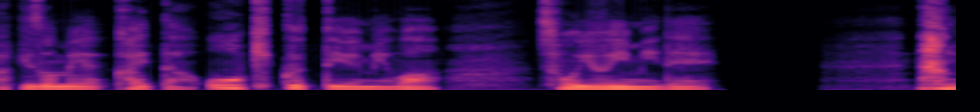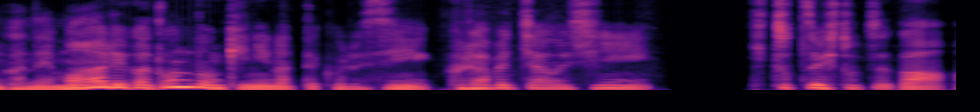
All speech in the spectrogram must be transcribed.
書き初め書いた大きくっていう意味は、そういう意味で、なんかね、周りがどんどん気になってくるし、比べちゃうし、一つ一つが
